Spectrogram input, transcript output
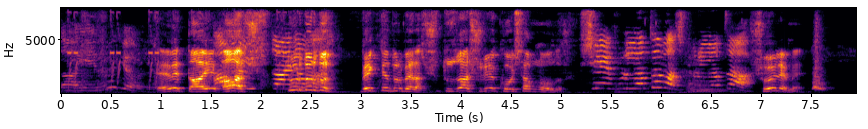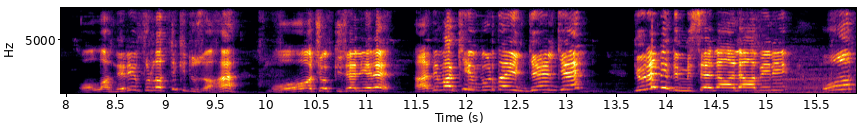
Daha yeni mi gördün? Evet daha. Ama Aa, üç şu- tane dur dur var. dur. Bekle dur Berat. Şu tuzağı şuraya koysam ne olur? Şey fırlatamaz fırlata. Şöyle mi? Allah nereye fırlattı ki tuzağı? Ha? Oo çok güzel yere. Hadi bakayım buradayım. Gel gel. Göremedin mi sen hala beni? Hop.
